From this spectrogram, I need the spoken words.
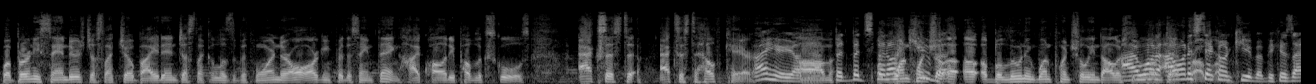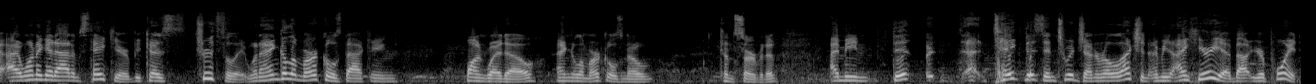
What Bernie Sanders, just like Joe Biden, just like Elizabeth Warren, they're all arguing for the same thing: high quality public schools. Access to access to health care. I hear you on that. Um, but- but- but on Cuba- tr- a, a ballooning one point trillion dollars. I want I want to stick on Cuba because I, I want to get Adam's take here. Because truthfully, when Angela Merkel's backing Juan Guaido, Angela Merkel's no conservative. I mean, thi- uh, take this into a general election. I mean, I hear you about your point.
